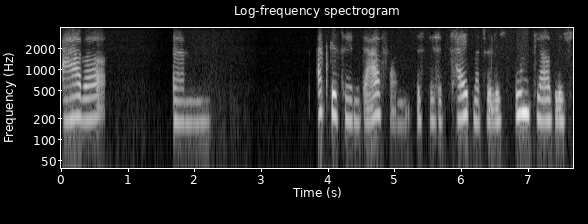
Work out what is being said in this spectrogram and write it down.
Aber, ähm, abgesehen davon ist diese Zeit natürlich unglaublich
